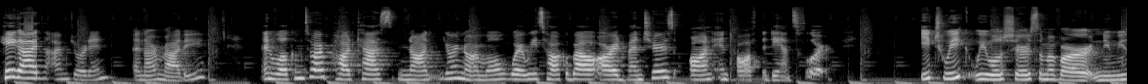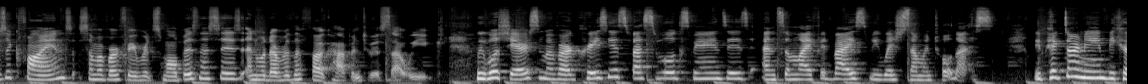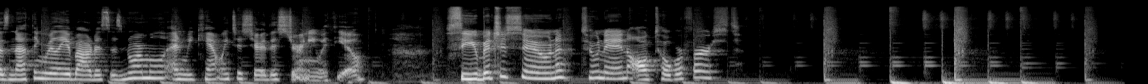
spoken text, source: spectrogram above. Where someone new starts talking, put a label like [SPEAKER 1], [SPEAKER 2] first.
[SPEAKER 1] Hey guys, I'm Jordan.
[SPEAKER 2] And I'm Maddie.
[SPEAKER 1] And welcome to our podcast, Not Your Normal, where we talk about our adventures on and off the dance floor.
[SPEAKER 2] Each week, we will share some of our new music finds, some of our favorite small businesses, and whatever the fuck happened to us that week.
[SPEAKER 1] We will share some of our craziest festival experiences and some life advice we wish someone told us. We picked our name because nothing really about us is normal, and we can't wait to share this journey with you.
[SPEAKER 2] See you bitches soon. Tune in October 1st.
